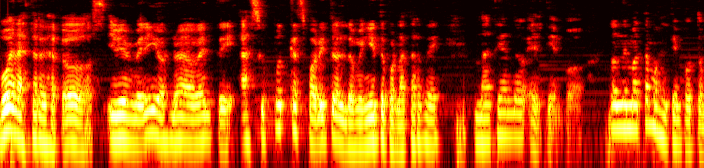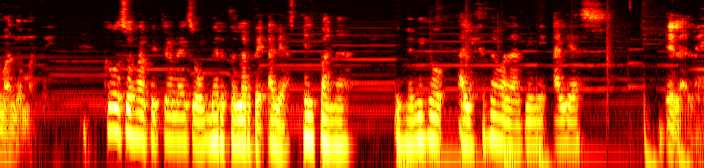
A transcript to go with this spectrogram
Buenas tardes a todos y bienvenidos nuevamente a su podcast favorito del dominguito por la tarde, Mateando el Tiempo, donde matamos el tiempo tomando mate. Con sus anfitriones Humberto Larte, alias El Pana, y mi amigo Alejandro Ballardini, alias El Ale.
